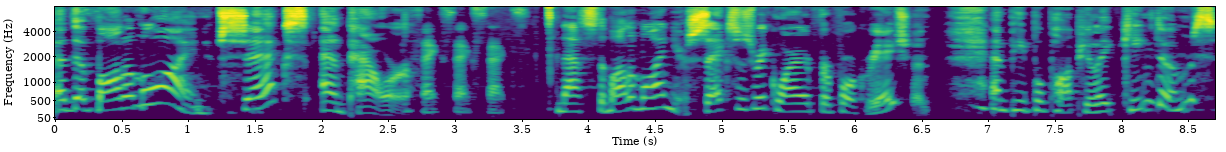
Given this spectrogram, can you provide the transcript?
At the bottom line, sex and power. sex, sex, sex. That's the bottom line here. Sex is required for procreation, and people populate kingdoms.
